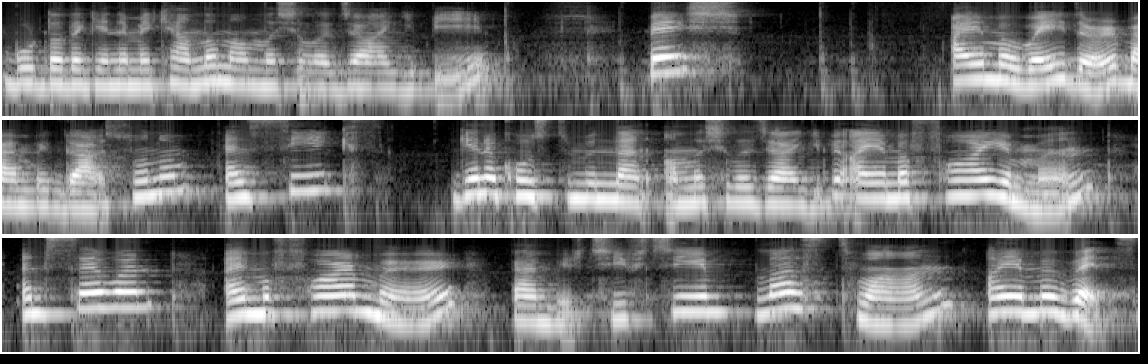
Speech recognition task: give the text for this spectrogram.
Burada da gene mekandan anlaşılacağı gibi. 5. I am a waiter. Ben bir garsonum. And 6. Gene kostümünden anlaşılacağı gibi I am a fireman. And 7. I am a farmer. Ben bir çiftçiyim. Last one. I am a vet.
